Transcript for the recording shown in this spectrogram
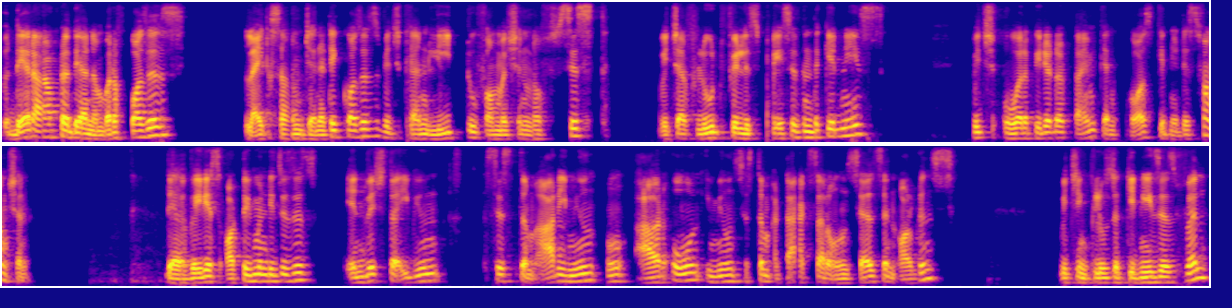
thereafter, there are a number of causes, like some genetic causes, which can lead to formation of cysts, which are fluid-filled spaces in the kidneys, which over a period of time can cause kidney dysfunction. There are various autoimmune diseases in which the immune system, our immune, our own immune system attacks our own cells and organs, which includes the kidneys as well.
